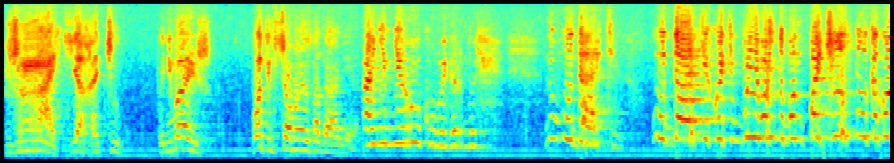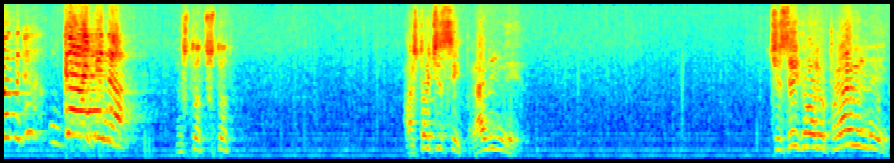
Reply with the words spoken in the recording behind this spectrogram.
Жрать я хочу, понимаешь? Вот и все мое задание. Они мне руку вывернули. Ну, ударьте, ударьте хоть в его, чтобы он почувствовал, какой он гадина! Ну что ты, что ты? А что часы, правильные? Часы, говорю, правильные?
